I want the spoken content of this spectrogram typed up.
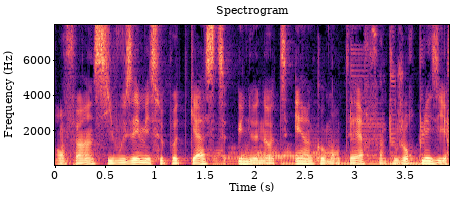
Enfin, si vous aimez ce podcast, une note et un commentaire font toujours plaisir.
